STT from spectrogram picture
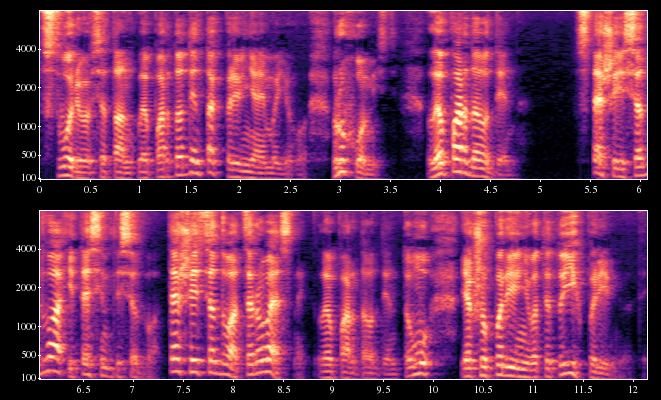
створювався танк Леопард 1, так порівняємо його. Рухомість. Леопарда 1 з Т-62 і Т-72. Т-62 це ровесник Леопарда 1. Тому, якщо порівнювати, то їх порівнювати.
